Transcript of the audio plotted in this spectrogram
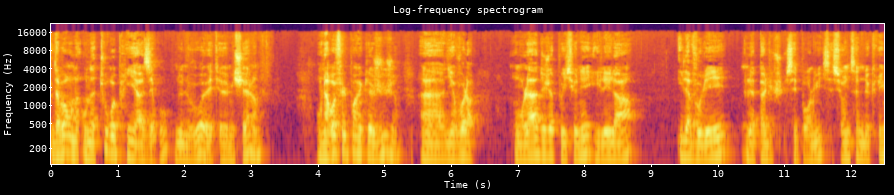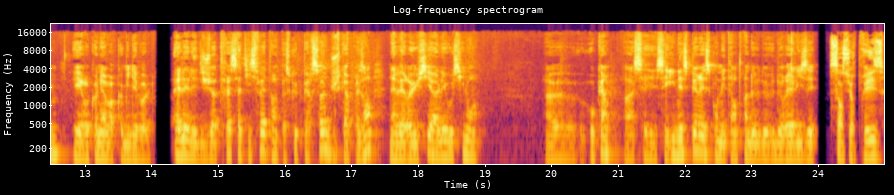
D'abord, on a, tout repris à zéro, de nouveau, avec euh, Michel. hein. On a refait le point avec la juge, à dire voilà, on l'a déjà positionné, il est là, il a volé, il l'a pas lu. C'est pour lui, c'est sur une scène de crime, et il reconnaît avoir commis des vols. Elle, elle est déjà très satisfaite, hein, parce que personne, jusqu'à présent, n'avait réussi à aller aussi loin. Euh, aucun. hein. c'est inespéré ce qu'on était en train de- de- de réaliser. Sans surprise,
